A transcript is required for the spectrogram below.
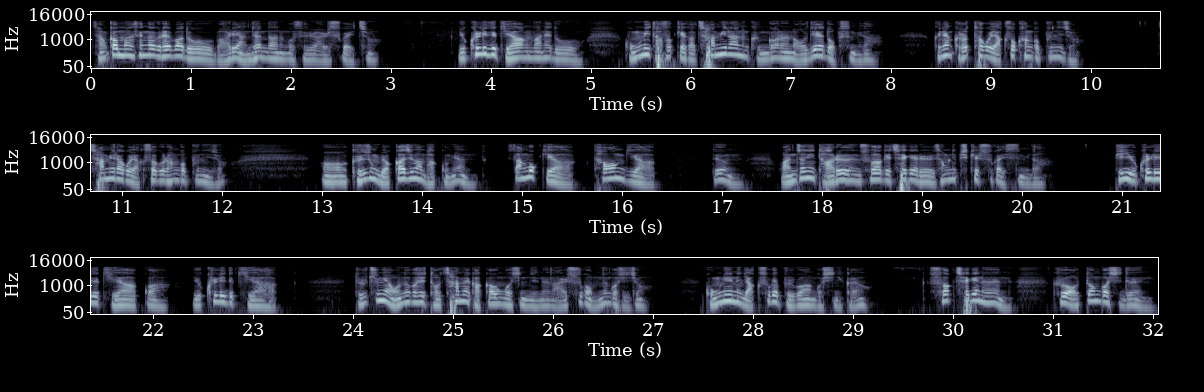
잠깐만 생각을 해봐도 말이 안 된다는 것을 알 수가 있죠. 유클리드 기하학만 해도 공리 다섯 개가 참이라는 근거는 어디에도 없습니다. 그냥 그렇다고 약속한 것 뿐이죠. 참이라고 약속을 한 것 뿐이죠. 어, 그중 몇 가지만 바꾸면 쌍곡기하학, 타원기하학 등 완전히 다른 수학의 체계를 성립시킬 수가 있습니다. 비유클리드 기하학과 유클리드 기하학 둘 중에 어느 것이 더 참에 가까운 것인지는 알 수가 없는 것이죠. 공리는 약속에 불과한 것이니까요. 수학 체계는 그 어떤 것이든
